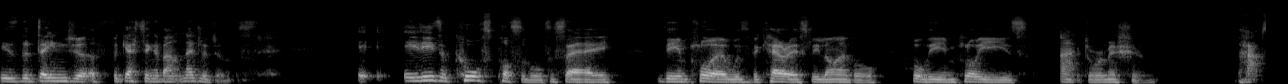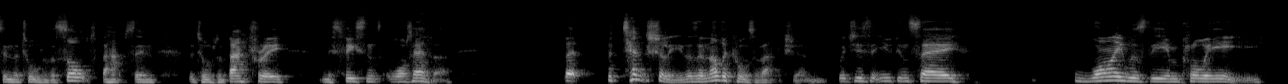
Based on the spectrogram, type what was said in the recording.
is the danger of forgetting about negligence. It, it is, of course, possible to say the employer was vicariously liable for the employee's act or omission, perhaps in the tort of assault, perhaps in the tort of battery, misfeasance, whatever. But potentially, there's another cause of action, which is that you can say, why was the employee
